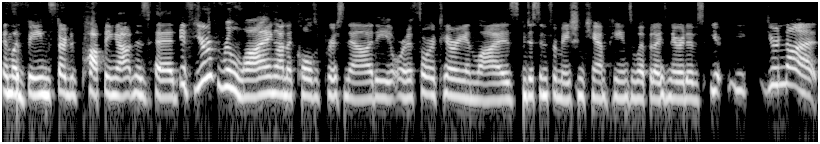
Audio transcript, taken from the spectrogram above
and like veins started popping out in his head. If you're relying on a cult of personality or authoritarian lies, disinformation campaigns, and weaponized narratives you're, you're not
